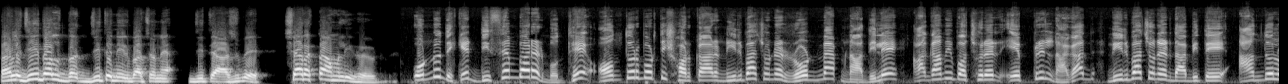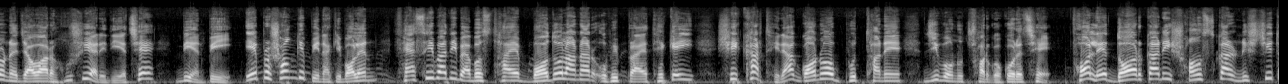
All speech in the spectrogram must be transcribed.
তাহলে যে দল জিতে নির্বাচনে জিতে আসবে সে আর একটা আমলি হয়ে উঠবে। অন্যদিকে ডিসেম্বরের মধ্যে অন্তর্বর্তী সরকার নির্বাচনের রোডম্যাপ না দিলে আগামী বছরের এপ্রিল নাগাদ নির্বাচনের দাবিতে আন্দোলনে যাওয়ার হুঁশিয়ারি দিয়েছে বিএনপি। এ প্রসঙ্গে পিনাকি বলেন ফ্যাসিবাদী ব্যবস্থায় বদল আনার অভিপ্রায় থেকেই শিক্ষার্থীরা গণ অভ্যুত্থানে জীবন উৎসর্গ করেছে। ফলে দরকারি সংস্কার নিশ্চিত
